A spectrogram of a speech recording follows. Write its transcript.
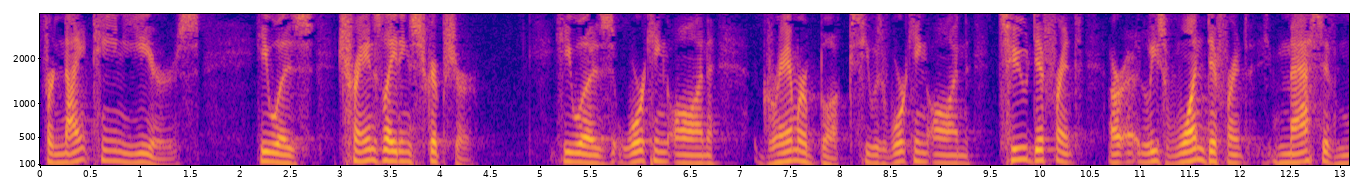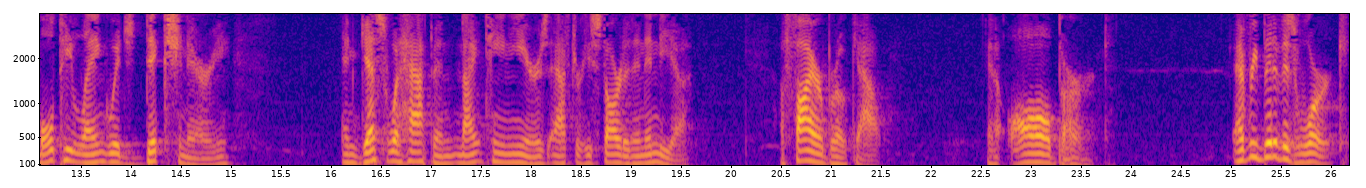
for 19 years. He was translating scripture. He was working on grammar books. He was working on two different, or at least one different massive multi-language dictionary. And guess what happened 19 years after he started in India? A fire broke out and it all burned. Every bit of his work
